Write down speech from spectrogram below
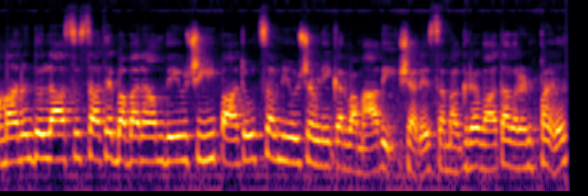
આમ આનંદ ઉલ્લાસ સાથે બાબા રામદેવજી પાટોત્સવની ઉજવણી કરવામાં આવી, જ્યારે સમગ્ર વાતાવરણ પણ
